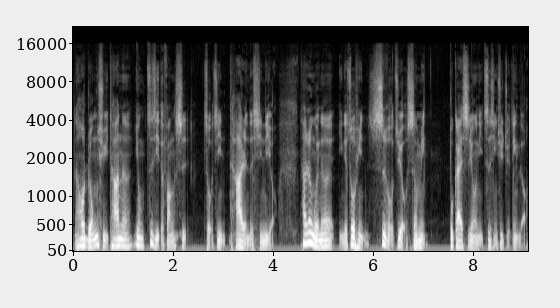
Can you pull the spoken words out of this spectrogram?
然后容许他呢用自己的方式走进他人的心里哦。他认为呢，你的作品是否具有生命，不该是由你自行去决定的哦，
